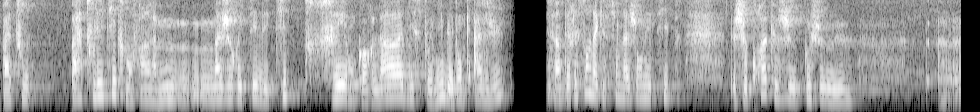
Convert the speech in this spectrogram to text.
pas pas tous les titres, mais enfin la majorité des titres est encore là, disponible et donc à vue. C'est intéressant la question de la journée type. Je crois que je, je, euh,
